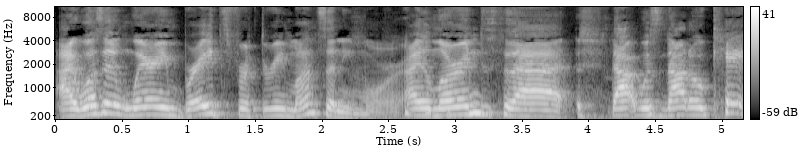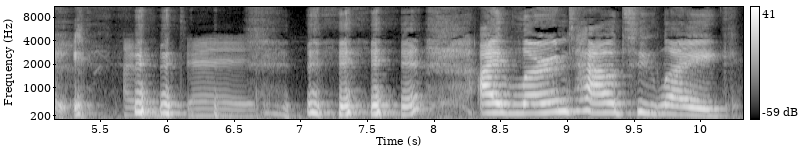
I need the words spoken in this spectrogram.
I wasn't wearing braids for three months anymore. I learned that that was not okay. I'm dead. I learned how to like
